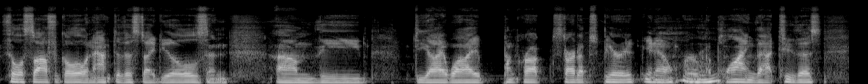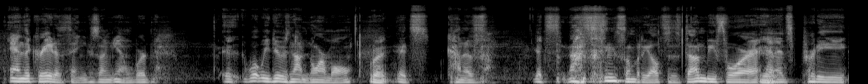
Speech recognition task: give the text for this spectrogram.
philosophical and activist ideals and um, the DIY punk rock startup spirit. You know, we're applying that to this and the creative thing because I'm you know we're it, what we do is not normal. Right. It's kind of it's not something somebody else has done before, and it's pretty.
